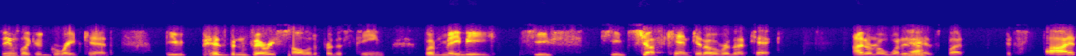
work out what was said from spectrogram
seems like a great kid. He has been very solid for this team, but maybe he's he just can't get over that kick. I don't know what it yeah. is, but it's five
